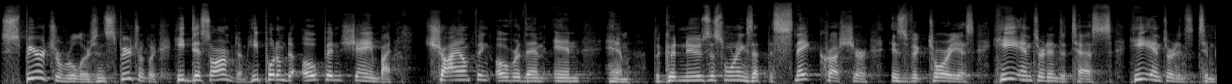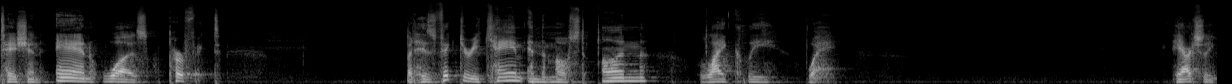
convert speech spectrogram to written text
spiritual rulers and spiritual authorities. He disarmed them. He put them to open shame by triumphing over them in Him. The good news this morning is that the snake crusher is victorious. He entered into tests, he entered into temptation, and was perfect. But his victory came in the most unlikely way. He actually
